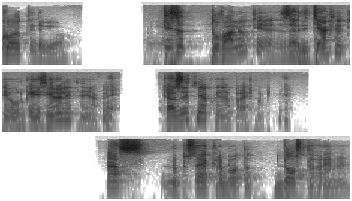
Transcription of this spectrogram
който и да било. Ти за това ли отиде? Заради тях ли отиде? Организира ли те някой? Не. Каза ли ти някой да направиш макет? Не. Аз напоследък работя доста време.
